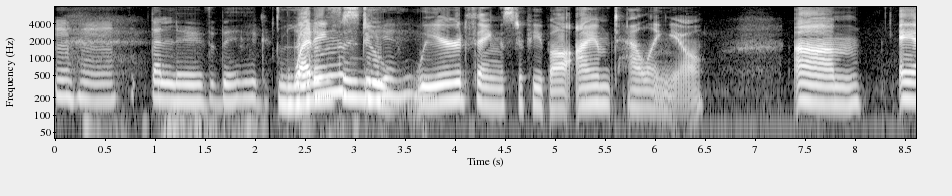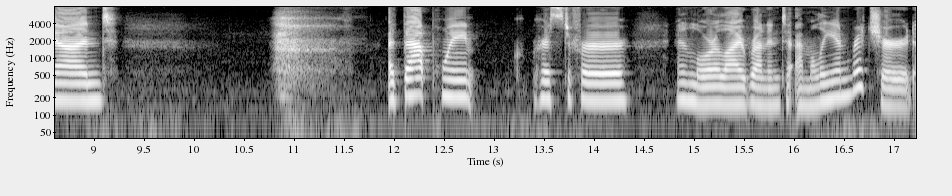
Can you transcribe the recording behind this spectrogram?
the love big. Weddings do weird things to people. I am telling you. Um, and at that point, Christopher and Lorelai run into Emily and Richard,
